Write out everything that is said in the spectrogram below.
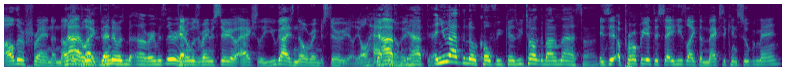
other friend, another nah, black was, dude, then it was uh, Rey Mysterio. then it was Rey Mysterio. Actually, you guys know Rey Mysterio. Y'all have you, to know him. you have to, and you have to know Kofi because we talked about him last time. Is it appropriate to say he's like the Mexican Superman?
